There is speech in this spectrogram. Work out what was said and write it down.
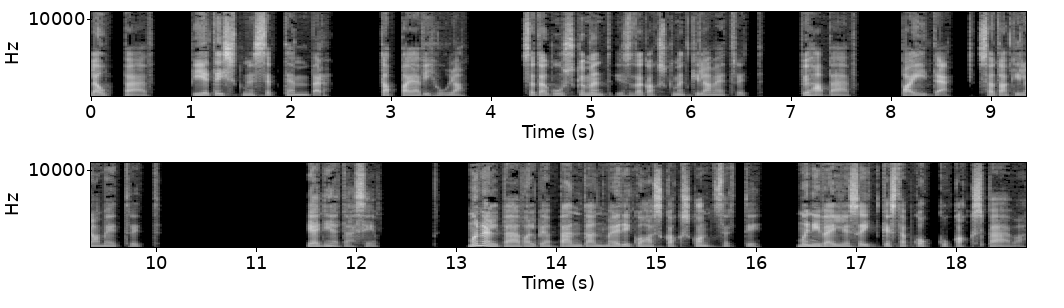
laupäev, viieteistkümnes september, Tapa ja Vihula, sada kuuskümmend ja sada kakskümmend kilomeetrit. pühapäev, Paide, sada kilomeetrit. Ja nii edasi. mõnel päeval peab bänd andma eri kohas kaks kontserti, mõni väljasõit kestab kokku kaks päeva.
